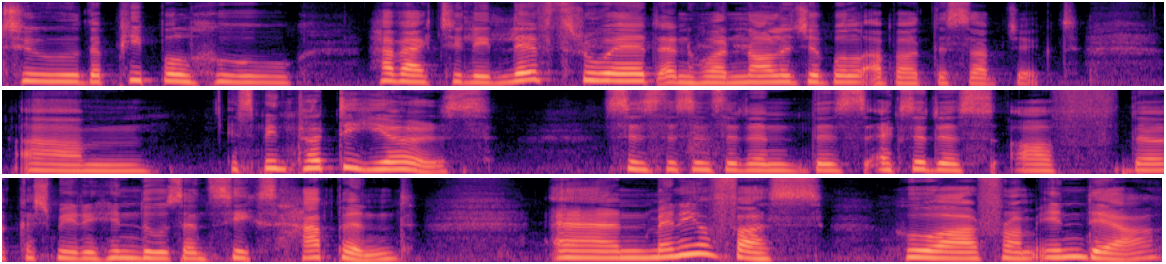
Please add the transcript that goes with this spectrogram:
to the people who have actually lived through it and who are knowledgeable about the subject. Um, it's been 30 years since this incident, this exodus of the Kashmiri Hindus and Sikhs happened. And many of us who are from India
